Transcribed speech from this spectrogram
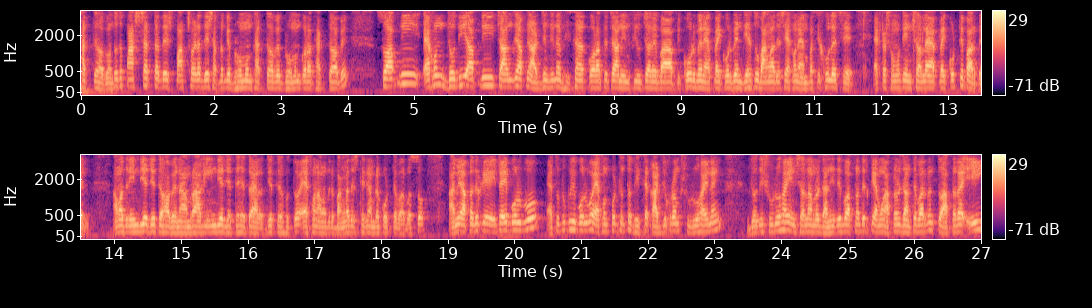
থাকতে হবে। অন্তত পাঁচ সাতটা দেশ, পাঁচ ছয়টা দেশ আপনাকে ভ্রমণ থাকতে হবে, ভ্রমণ করা থাকতে হবে। সো আপনি এখন যদি আপনি চান যে আপনি আর্জেন্টিনা ভিসা করাতে চান ইন ফিউচারে বা আপনি করবেন অ্যাপ্লাই করবেন, যেহেতু বাংলাদেশে এখন অ্যাম্বাসি খুলেছে, একটা সময়তে ইনশাল্লাহ অ্যাপ্লাই করতে পারবেন। আমাদের ইন্ডিয়া যেতে হবে না, আমরা আগে ইন্ডিয়া যেতে হতো যেতে হতো, এখন আমাদের বাংলাদেশ থেকে আমরা করতে পারব। সো আমি আপনাদেরকে এটাই বলব, এতটুকুই বলব, এখন পর্যন্ত ভিসা কার্যক্রম শুরু হয় নাই। যদি শুরু হয় ইনশাল্লাহ আমরা জানিয়ে দেবো আপনাদেরকে এবং আপনারা জানতে পারবেন। তো আপনারা এই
